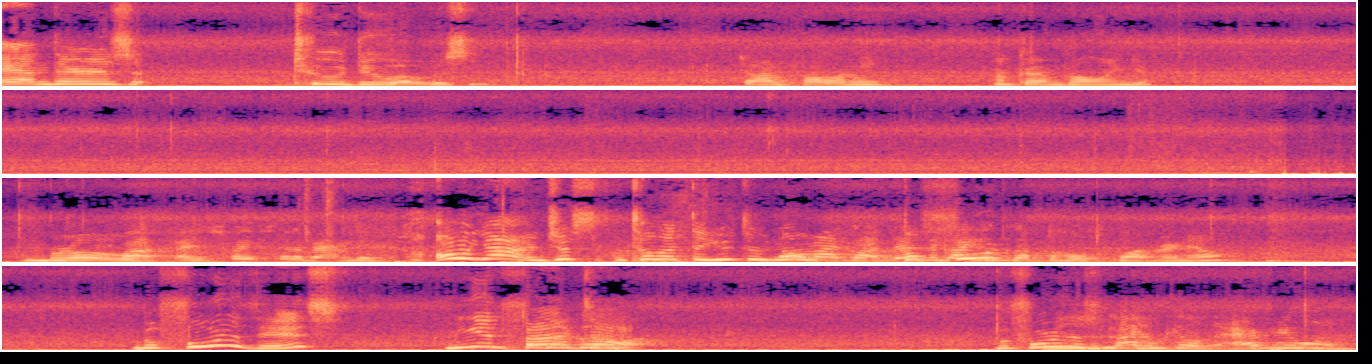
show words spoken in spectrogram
and there's two duos. John, follow me. Okay, I'm following you. Bro. Fuck, I just wasted a bandage. Oh yeah, and just to let the YouTube know. Oh my god, there's a guy who left the whole squad right now. Before this, me and Oh Phantom. god, before there's this, a guy who killed everyone.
